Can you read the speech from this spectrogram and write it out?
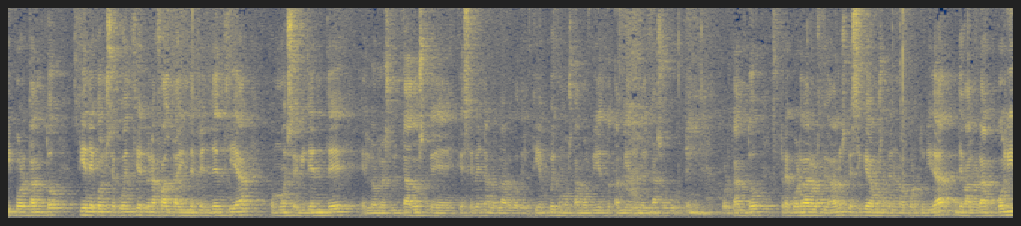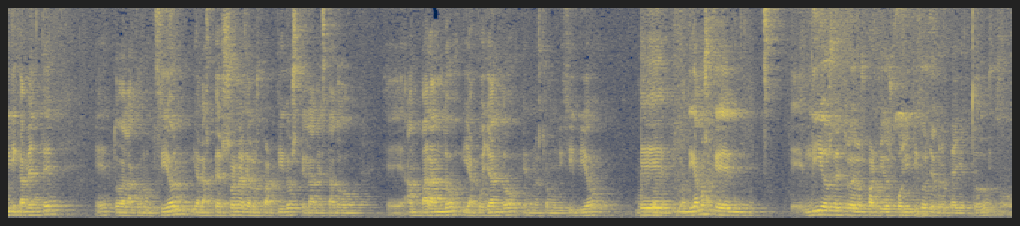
y por tanto tiene consecuencias de una falta de independencia como es evidente en los resultados que, se ven a lo largo del tiempo y como estamos viendo también en el caso Gürtel. Por tanto, recordar a los ciudadanos que sí que vamos a tener una oportunidad de valorar políticamente eh, toda la corrupción y a las personas y a los partidos que la han estado eh, amparando y apoyando en nuestro municipio. digamos que eh, líos dentro de los partidos políticos yo creo que hay en todos, no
